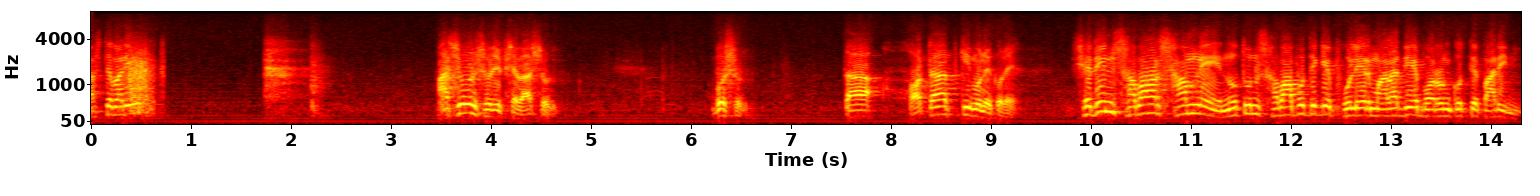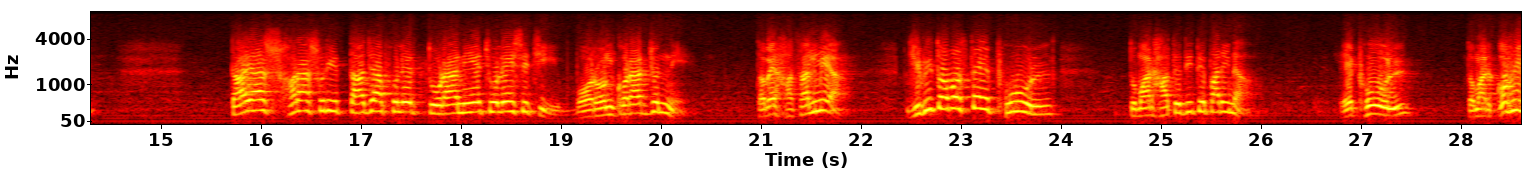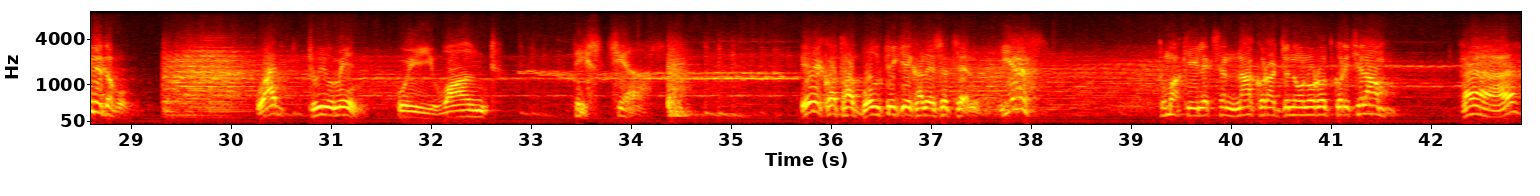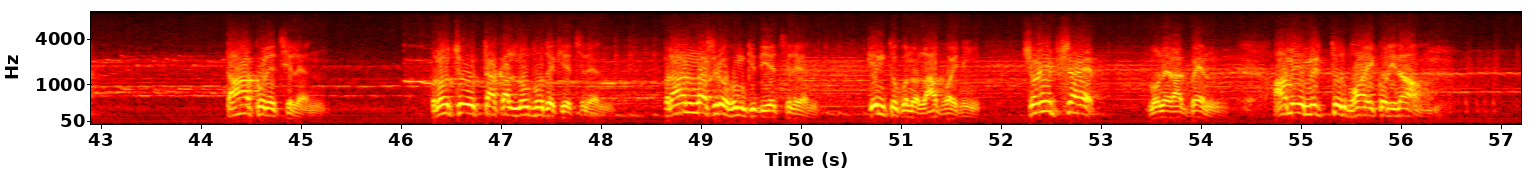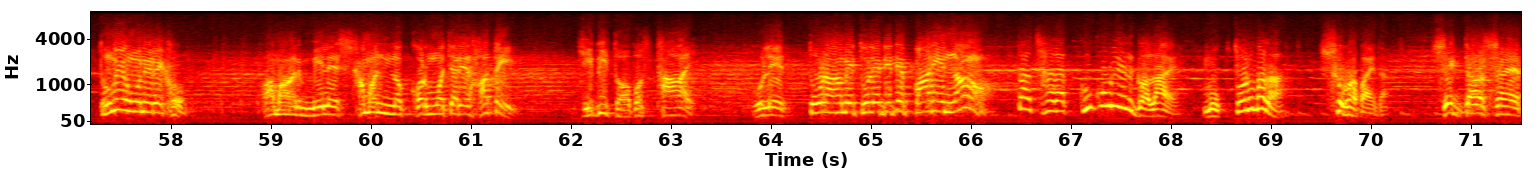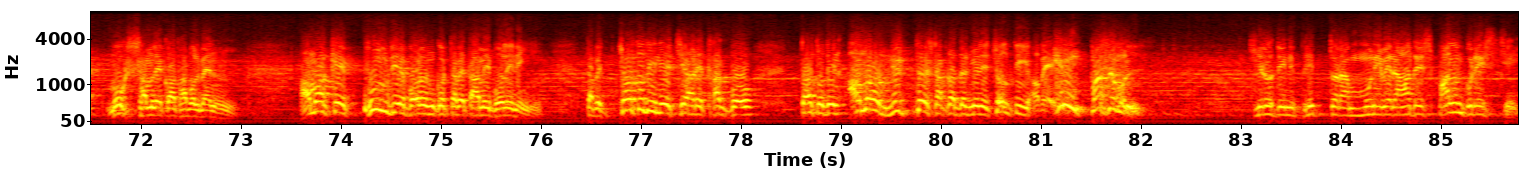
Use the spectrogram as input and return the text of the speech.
আসতে পারি? আসুন, শরীফ সাহেব, আসুন। বসুন। তা হঠাৎ কি মনে করে? সেদিন সবার সামনে নতুন সভাপতিকে ফুলের মালা দিয়ে বরণ করতে পারিনি। তাই আজ সরাসরি তাজা ফুলের তোড়া নিয়ে চলে এসেছি বরণ করার জন্যে। তবে হাসান মিয়া, জীবিত অবস্থায় ফুল তোমার হাতে দিতে পারি না। এ ফুল তোমার কফিনে দেব। What do you mean we want this chair এ কথা বলতে কি এখানে এসেছেন? ইয়েস তোমাকে ইলেকশন না করার জন্য অনুরোধ করেছিলাম। হ্যাঁ তা করেছিলেন। প্রচুর টাকা লোভ দেখিয়েছিলেন। প্রাণ প্রাণনাশেরও হুমকি দিয়েছিলেন। কিন্তু কোনো লাভ হয়নি। শরীফ সাহেব মনে রাখবেন আমি মৃত্যুর ভয় করি না। তুমিও মনে রেখো। আমার মিলে সামান্য কর্মচারীর হাতে জীবিত অবস্থায় বলে তোরা আমি তুলে দিতে পারি না। তাছাড়া কুকুরের গলায় মুক্তোর মালা শোভা পায় না। শিকদার সাহেব মুখ সামলে কথা বলবেন। আমাকে ফুল দিয়ে বরণ করতে হবে তা আমি বলিনি। তবে যতদিন এ চেয়ারে থাকব ততদিন আমার নির্দেশ আপনাদের মেনে চলতেই হবে। ইম্পসিবল চিরদিন ভৃত্যরা মুনিবের আদেশ পালন করে এসছে।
